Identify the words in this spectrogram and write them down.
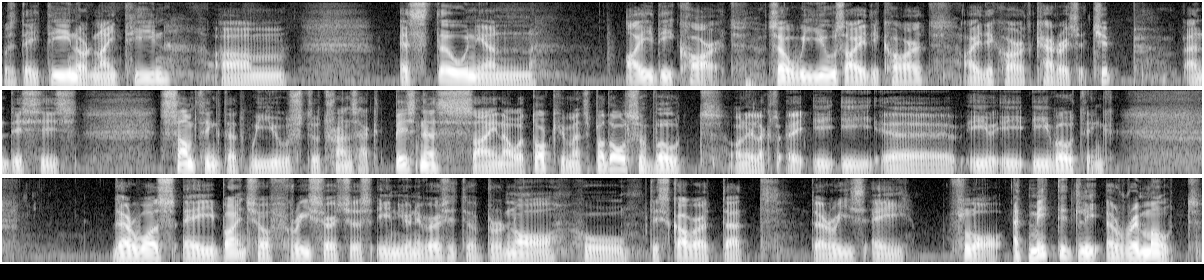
was it 18 or 19? Um, Estonian ID card. So we use ID card. ID card carries a chip, and this is something that we use to transact business, sign our documents, but also vote on elect- e, e, uh, e, e voting there was a bunch of researchers in University of Brno who discovered that there is a flaw, admittedly a remote,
